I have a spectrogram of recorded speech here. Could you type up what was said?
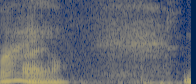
Hi.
